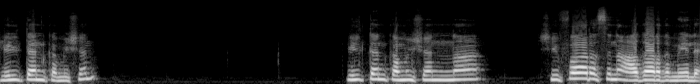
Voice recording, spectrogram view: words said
Hilton commission. Hilton ಕಮಿಷನ್ನ ಶಿಫಾರಸಿನ ಆಧಾರದ ಮೇಲೆ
